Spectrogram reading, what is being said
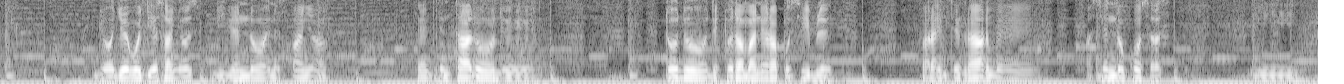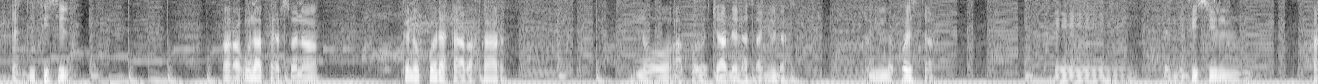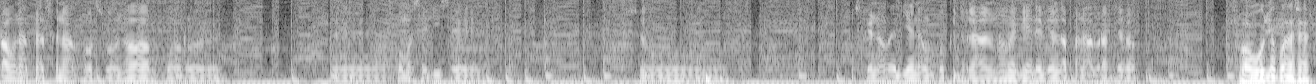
Yo llevo 10 años viviendo en España, he intentado de todo de toda manera posible para integrarme, haciendo cosas y es difícil para una persona que no pueda trabajar no aprovechar de las ayudas. A mí me cuesta. Eh, es difícil para una persona por su honor, por, eh, ¿cómo se dice? Su, es que no me viene un poquito, no me viene bien la palabra, pero... Su orgullo puede ser.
